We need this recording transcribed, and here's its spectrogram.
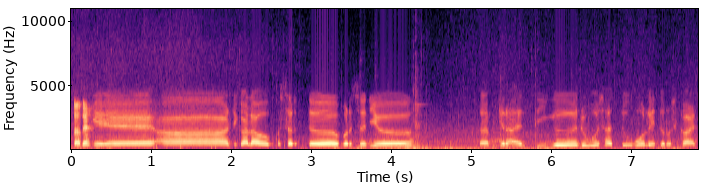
Tak ada? Okay, uh, kalau peserta bersedia dalam perkiraan 3, 2, 1 boleh teruskan.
